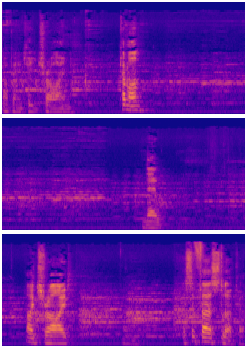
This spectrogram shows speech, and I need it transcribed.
I'm going to keep trying. Come on. No. I tried. It's the first looker.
